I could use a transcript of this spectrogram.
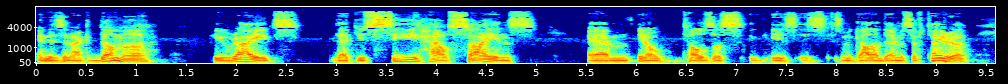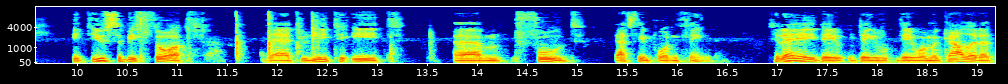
and as an Akdama, he writes that you see how science, um, you know, tells us is is, is Megal and the Emes of Torah. It used to be thought that you need to eat um, food. That's the important thing. Today, they they they were Megala that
